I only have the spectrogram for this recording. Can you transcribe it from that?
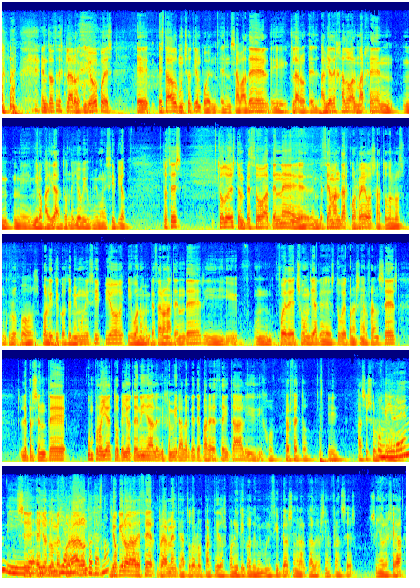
Entonces, claro, yo pues eh, he estado mucho tiempo en, en Sabadell y claro, eh, había dejado al margen mi- mi localidad, donde yo vivo, mi municipio. Entonces, todo esto empezó a tener, empecé a mandar correos a todos los grupos políticos de mi municipio y bueno, me empezaron a atender y fue de hecho un día que estuve con el señor francés, le presenté un proyecto que yo tenía, le dije, mira, a ver qué te parece y tal, y dijo, perfecto. Y así surgió. Un y- Sí, ellos lo mejoraron. Yo quiero agradecer realmente a todos los partidos políticos de mi municipio, al señor alcalde, al señor francés, señor Egea,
